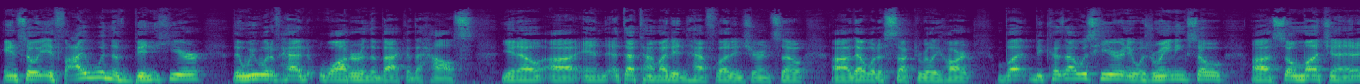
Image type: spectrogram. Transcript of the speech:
and so if i wouldn't have been here then we would have had water in the back of the house you know uh, and at that time i didn't have flood insurance so uh, that would have sucked really hard but because i was here and it was raining so uh, so much and i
